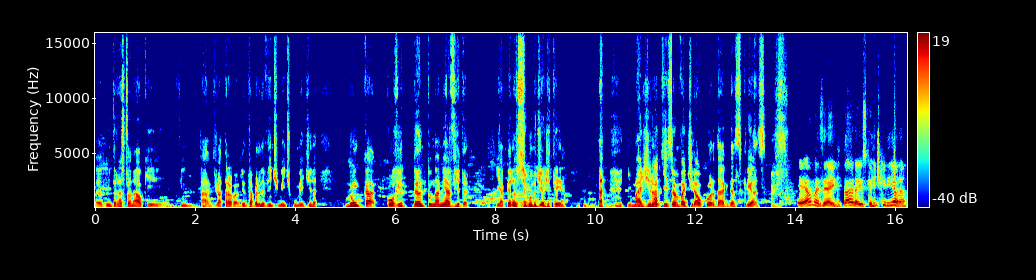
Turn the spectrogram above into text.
é, do Internacional que, enfim, tá já tra trabalhando evidentemente com o Medina, nunca corri tanto na minha vida. E apenas o segundo dia de treino. Imagina que esse homem vai tirar o couro da, das crianças. É, mas é aí que tá, era isso que a gente queria, né?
